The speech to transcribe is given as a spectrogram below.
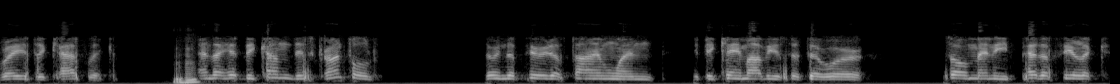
raised a Catholic, Mhm. and I had become disgruntled during the period of time when it became obvious that there were so many pedophilic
